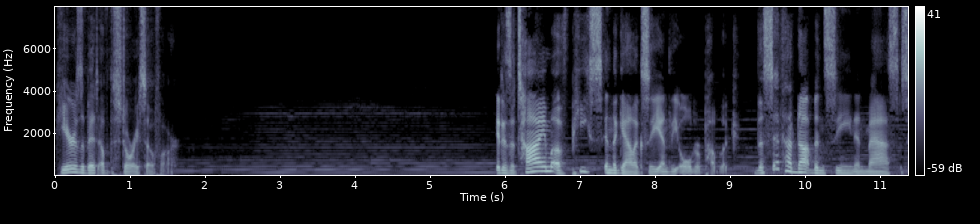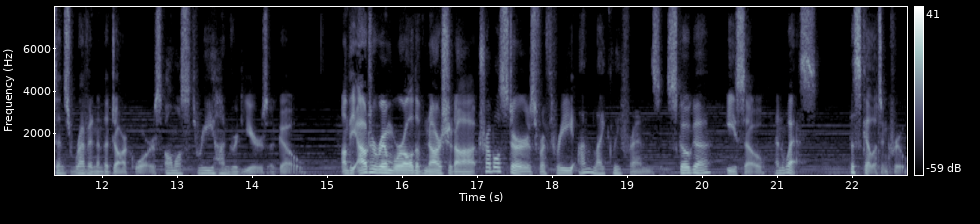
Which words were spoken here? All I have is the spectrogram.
here is a bit of the story so far. It is a time of peace in the galaxy and the Old Republic. The Sith had not been seen in mass since Revan and the Dark Wars, almost 300 years ago. On the outer rim world of Nar Shaddaa, trouble stirs for three unlikely friends Skoga, Iso, and Wes, the skeleton crew.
